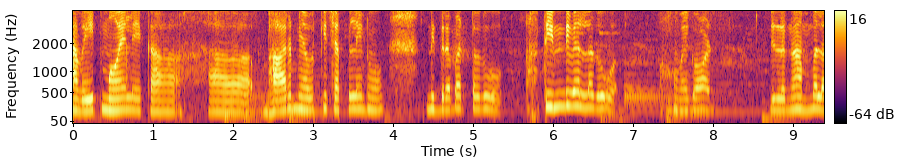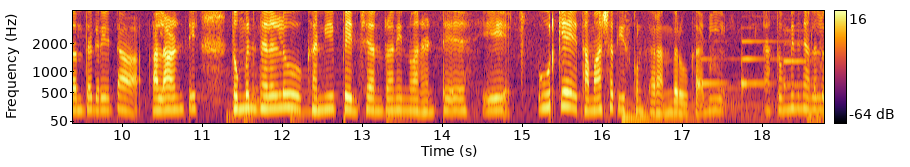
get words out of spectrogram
ఆ వెయిట్ మోయలేక భారం ఎవరికి చెప్పలేను. నిద్ర పట్టదు. తిండి వెళ్ళదు. Oh మై గాడ్ నిజంగా అమ్మలు అంత గ్రేటా అలాంటి తొమ్మిది నెలలు కని పెంచానురా నిన్ను అని అంటే ఏ ఊరికే తమాషా తీసుకుంటారు అందరూ. కానీ ఆ తొమ్మిది నెలలు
